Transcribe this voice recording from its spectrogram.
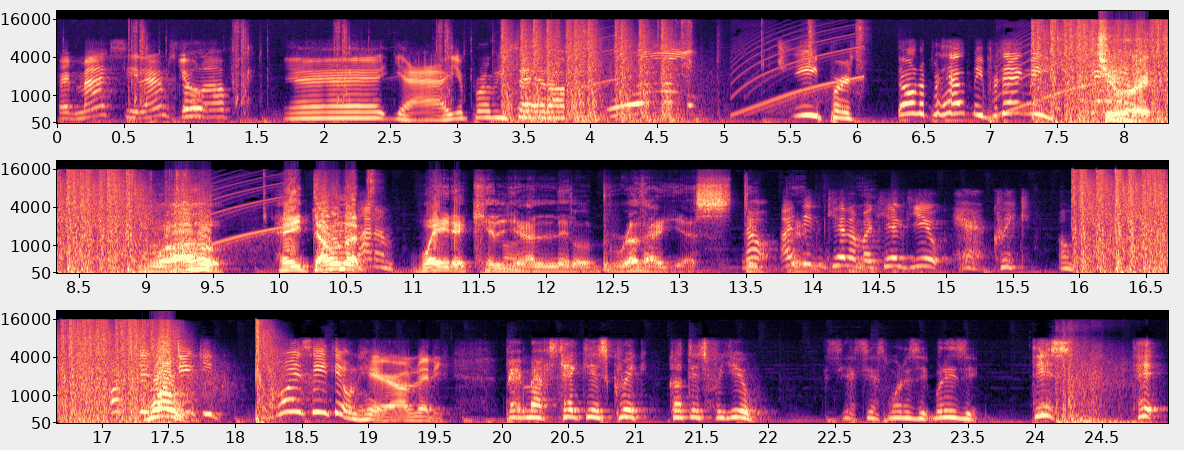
Babe Max, the alarm's Yo. gone off. Yeah, yeah, you probably set it up. Jeepers. Don't help me, protect me. Do it. Whoa. Hey, Donut. Way to kill your little brother, you stupid. No, I didn't kill him. I killed you. Here, quick. Oh. What's this Whoa. stinky? What is he doing here already? Babe Max, take this quick. Got this for you. Yes, yes, yes. What is it? What is it? This. Take.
